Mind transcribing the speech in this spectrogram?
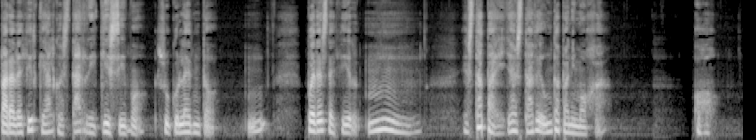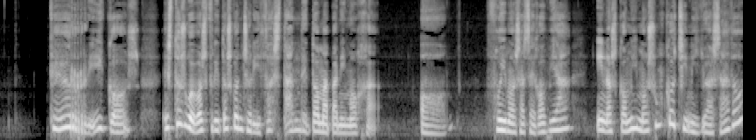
para decir que algo está riquísimo, suculento. Puedes decir, mmm, esta paella está de un tapanimoja. Oh, qué ricos. Estos huevos fritos con chorizo están de toma panimoja. Oh, fuimos a Segovia y nos comimos un cochinillo asado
